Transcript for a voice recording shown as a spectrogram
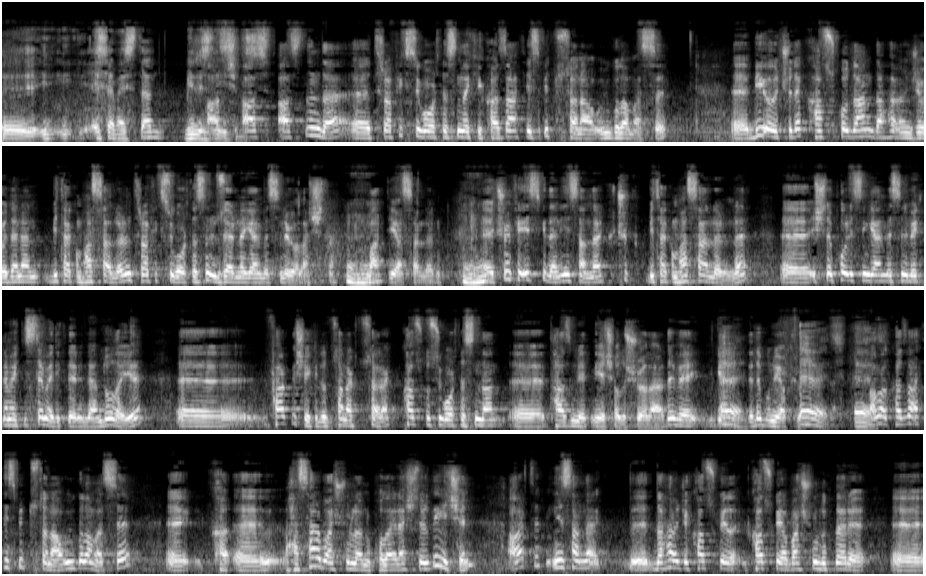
e, SMS'ten bir As- izleyicimiz. as- aslında e, trafik sigortasındaki kaza tespit tutanağı uygulaması e, bir ölçüde kaskodan daha önce ödenen bir takım hasarların trafik sigortasının üzerine gelmesine yol açtı. Maddi hasarların. E, çünkü eskiden insanlar küçük bir takım hasarlarını e, işte polisin gelmesini beklemek istemediklerinden dolayı e, farklı şekilde tutanak tutarak kasko sigortasından e, tazmin etmeye çalışıyorlardı ve genellikle Evet. de bunu yapıyorlardı. Evet, evet. Ama kaza tespit tutanağı uygulaması e, ka- e, hasar başvurularını kolaylaştırdığı için artık insanlar e, daha önce kaskoya, kaskoya başvurdukları e,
